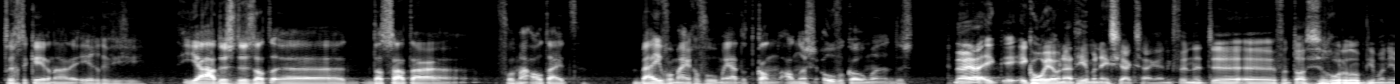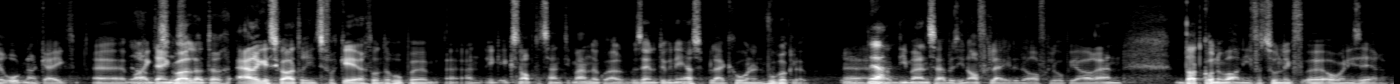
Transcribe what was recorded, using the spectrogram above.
terug te keren naar de eredivisie. Ja, dus, dus dat, uh, dat staat daar volgens mij altijd bij voor mijn gevoel. Maar ja, dat kan anders overkomen. Dus nou ja, ik, ik hoor jou net helemaal niks gek zeggen. En ik vind het uh, uh, fantastisch dat Roder er op die manier ook naar kijkt. Uh, ja, maar ik precies. denk wel dat er ergens gaat er iets verkeerd. Want de roepen, en ik, ik snap het sentiment ook wel. We zijn natuurlijk in de eerste plek gewoon een voetbalclub. ja. Die mensen hebben zien afglijden de afgelopen jaren. En dat konden we al niet fatsoenlijk organiseren.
